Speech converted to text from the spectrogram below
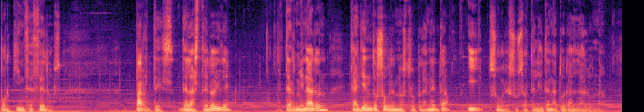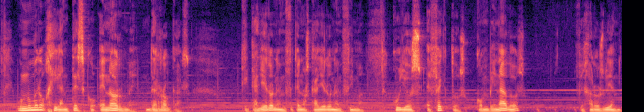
por 15 ceros. Partes del asteroide terminaron cayendo sobre nuestro planeta y sobre su satélite natural, la Luna. Un número gigantesco, enorme, de rocas que, cayeron que nos cayeron encima, cuyos efectos combinados, fijaros bien,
